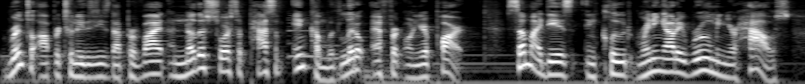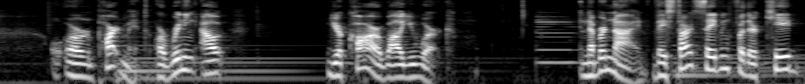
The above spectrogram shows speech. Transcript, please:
rental opportunities that provide another source of passive income with little effort on your part. Some ideas include renting out a room in your house or an apartment, or renting out your car while you work. Number nine, they start saving for their kid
